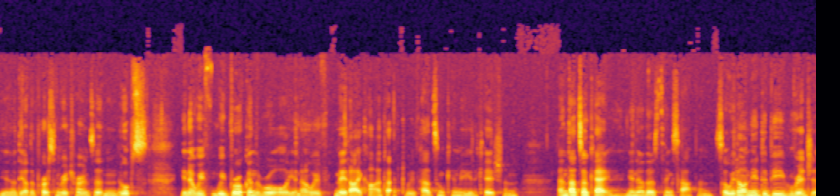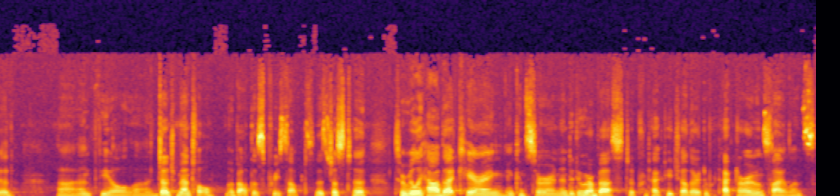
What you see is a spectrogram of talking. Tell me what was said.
you know the other person returns it, and oops, you know we've we've broken the rule. You know, we've made eye contact, we've had some communication, and that's okay. You know, those things happen. So we don't need to be rigid uh, and feel uh, judgmental about this precept. It's just to, to really have that caring and concern and to do our best to protect each other, to protect our own silence.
